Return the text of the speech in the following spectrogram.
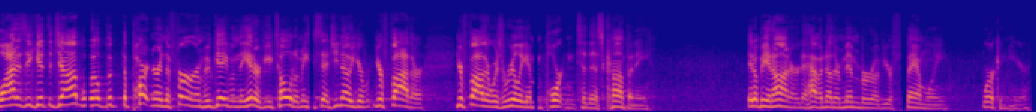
Why does he get the job? Well, the partner in the firm who gave him the interview told him, he said, You know, your, your father, your father was really important to this company. It'll be an honor to have another member of your family working here.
